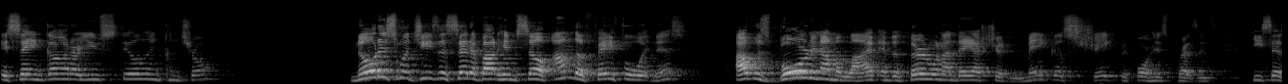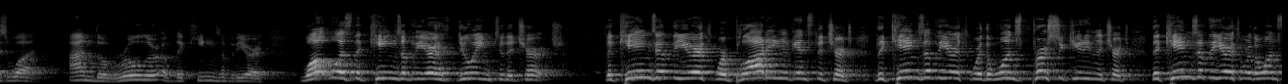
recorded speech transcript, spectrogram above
is saying, God, are you still in control? Notice what Jesus said about himself I'm the faithful witness. I was born and I'm alive. And the third one on day I should make us shake before his presence. He says, What? I'm the ruler of the kings of the earth. What was the kings of the earth doing to the church? The kings of the earth were plotting against the church. The kings of the earth were the ones persecuting the church. The kings of the earth were the ones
